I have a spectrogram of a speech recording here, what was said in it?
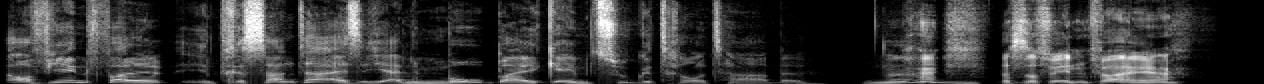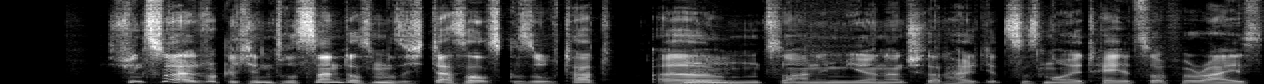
auf jeden Fall interessanter, als ich einem Mobile Game zugetraut habe. Ne? Das auf jeden Fall, ja. Ich finde es halt wirklich interessant, dass man sich das ausgesucht hat, ähm, mhm. zu animieren, anstatt halt jetzt das neue Tales of Arise.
